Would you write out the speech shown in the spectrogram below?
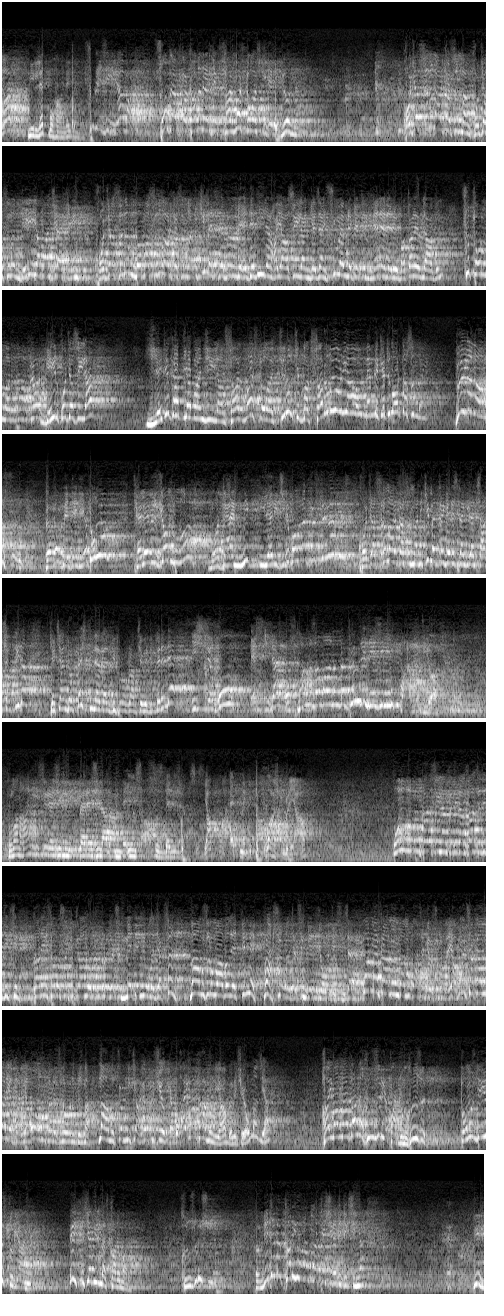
yapıyorlar. Millet bu hale gelmiş. Şu rezilliğe bak. Sokakta kadın erkek sarmaş dolaş gidebiliyor ya. Kocasının arkasından, kocasının değil yabancı erkeğin, kocasının babasının arkasından iki metre böyle edebiyle, hayasıyla gezen şu memleketin neneleri, vatan evladın, şu torunları ne yapıyor? Değil kocasıyla, yedi kat yabancıyla sarmaş dolaş, çırılçıplak sarılıyor ya o memleketin ortasında ya. Böyle namussuzluk. Ve bu medeniyet oluyor. Televizyon bunu modernlik, ilericilik olarak gösteriyor. Kocasının arkasından iki metre gerisine giden çarşaflıyı da geçen 4-5 gün evvel bir program çevirdiklerinde işte bu eskiden Osmanlı zamanında böyle rezillik vardı diyor. Ulan hangisi rezillik be rezil adam be insafsız be vicdansız. Yapma etme git Allah aşkına ya. Onun bunun karısıyla kızıyla dans edeceksin. Karıyı sarhoşun kucağına oturturacaksın. Medeni olacaksın. Namusunu muhafaza ettin mi? Vahşi olacaksın, gerici olacaksın sen. Orman kanunundan mı bahsediyorsun bana ya? Bunu çakallar yapar ya. O onun karısına, onun kızına. Namus yok, nikah yok, bir şey yok ya. Bu hayvan kanunu ya. Böyle şey olmaz ya. Hayvanlardan da hınzır yapar bunu, hınzır. Domuz deyüstür yani. Hiçbir şey bilmez karı marı. Hınzır işi ya. ya. Ne demek karıyı ona buna teşhir edeceksin ya?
